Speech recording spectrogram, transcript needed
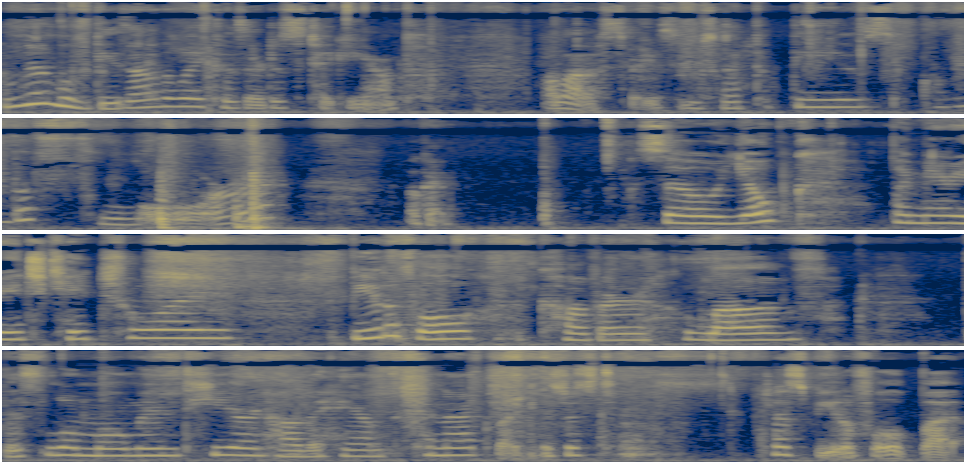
I'm gonna move these out of the way because they're just taking up a lot of space. I'm just gonna put these on the floor. Okay, so Yoke by Mary H.K. Choi. Beautiful cover. Love this little moment here and how the hands connect. Like, it's just, just beautiful. But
